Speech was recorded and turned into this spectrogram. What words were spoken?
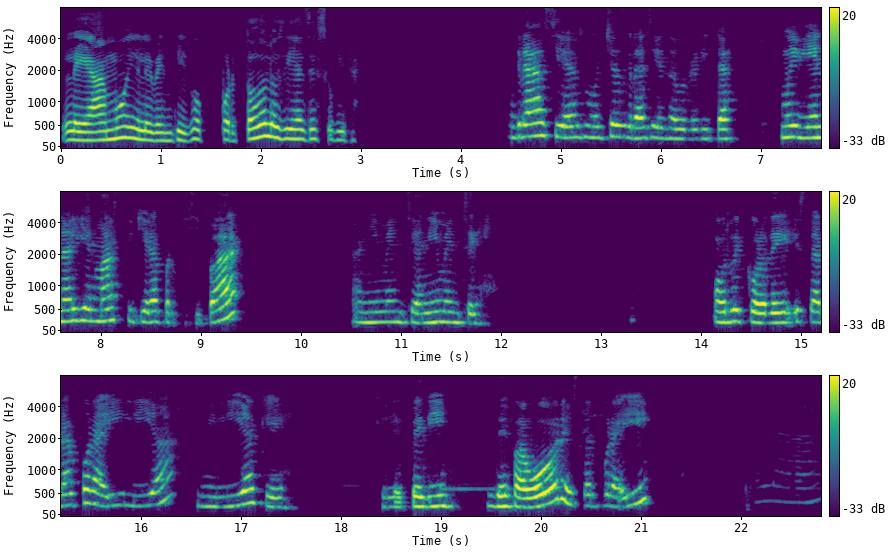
Le amo y le bendigo por todos los días de su vida. Gracias, muchas gracias, Aurorita. Muy bien, ¿alguien más que quiera participar? Anímense, anímense. Os recordé, estará por ahí Lía, mi Lía, que, que le pedí de favor estar por ahí. Hola.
